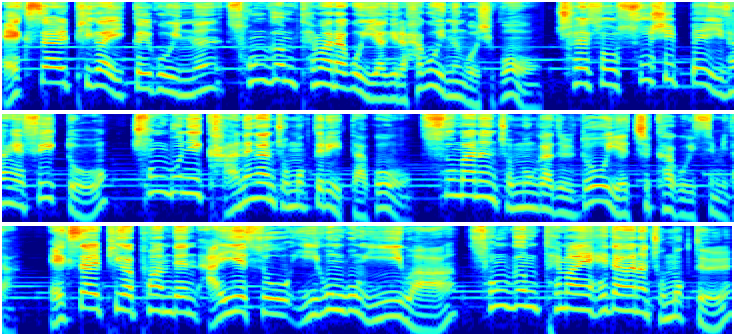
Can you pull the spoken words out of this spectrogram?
XRP가 이끌고 있는 송금 테마라고 이야기를 하고 있는 것이고 최소 수십 배 이상의 수익도 충분히 가능한 종목들이 있다고 수많은 전문가들도 예측하고 있습니다. XRP가 포함된 ISO 20022와 송금 테마에 해당하는 종목들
